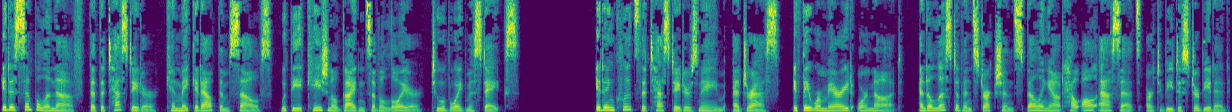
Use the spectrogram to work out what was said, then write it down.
It is simple enough that the testator can make it out themselves with the occasional guidance of a lawyer to avoid mistakes. It includes the testator's name, address, if they were married or not, and a list of instructions spelling out how all assets are to be distributed.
